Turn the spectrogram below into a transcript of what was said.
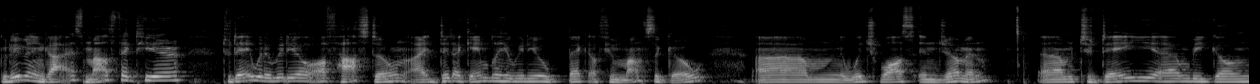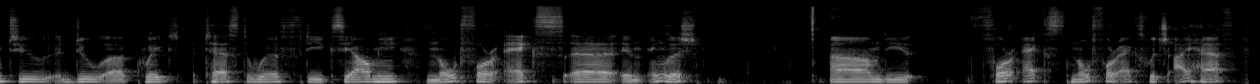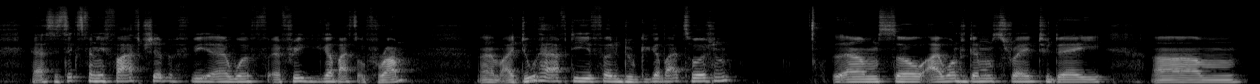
Good evening guys, MildFact here. Today with a video of Hearthstone. I did a gameplay video back a few months ago, um, which was in German. Um, today um, we're going to do a quick test with the Xiaomi Note 4X uh, in English. Um, the 4X, Note 4X, which I have, has a 625 chip uh, with uh, 3 gigabytes of RAM. Um, I do have the 32 gigabytes version. Um, so I want to demonstrate today um,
